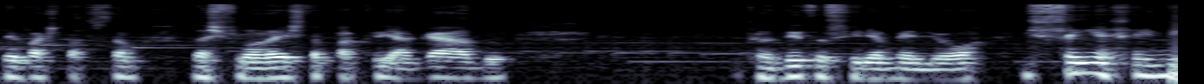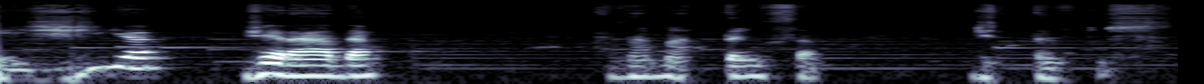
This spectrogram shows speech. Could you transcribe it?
devastação das florestas para criar gado, o planeta seria melhor. E sem essa energia gerada na matança de tantos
